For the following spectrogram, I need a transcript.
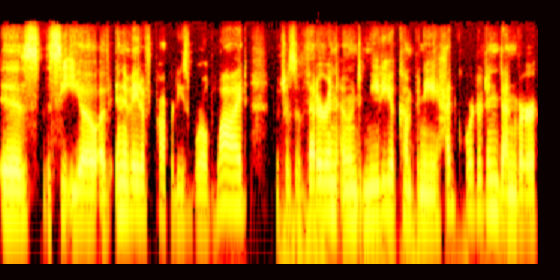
is the CEO of Innovative Properties Worldwide, which is a veteran owned media company headquartered in Denver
